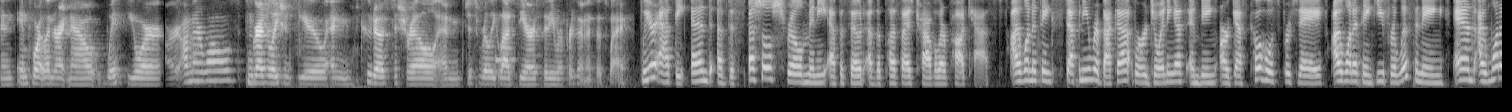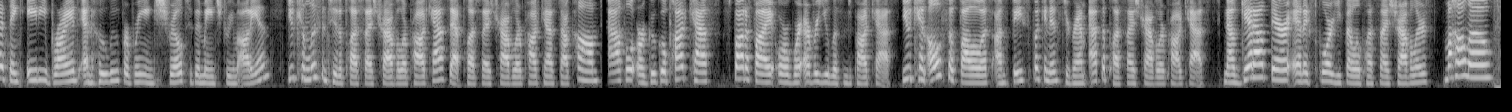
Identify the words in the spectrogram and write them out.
in Portland right now with your art on their walls. Congratulations to you and kudos to Shrill and just really glad our city represented this way. We're at the end of the special Shrill mini episode of the Plus Size Traveler podcast. I want to thank Stephanie Rebecca for joining us and being our guest co host for today. I want to thank you for listening, and I want to thank Aidy Bryant and Hulu for bringing Shrill to the mainstream audience. You can listen to the Plus Size Traveler podcast at plussizetravelerpodcast.com, Apple or Google Podcasts, Spotify, or wherever you listen to podcasts. You can also follow us on Facebook and Instagram at the Plus Size Traveler Podcast. Now get out there and explore, you fellow plus size travelers. Mahalo!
